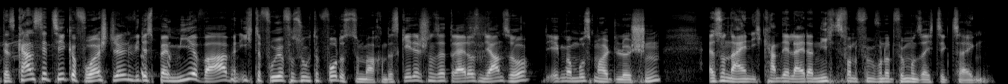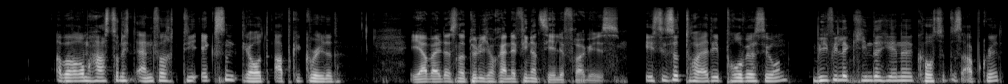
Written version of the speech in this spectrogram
Das kannst du dir circa vorstellen, wie das bei mir war, wenn ich da früher versucht habe, Fotos zu machen. Das geht ja schon seit 3000 Jahren so. Irgendwann muss man halt löschen. Also nein, ich kann dir leider nichts von 565 zeigen. Aber warum hast du nicht einfach die Echsen-Cloud abgegradet? Ja, weil das natürlich auch eine finanzielle Frage ist. Ist die so teuer, die Pro-Version? Wie viele Kinderhirne kostet das Upgrade?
